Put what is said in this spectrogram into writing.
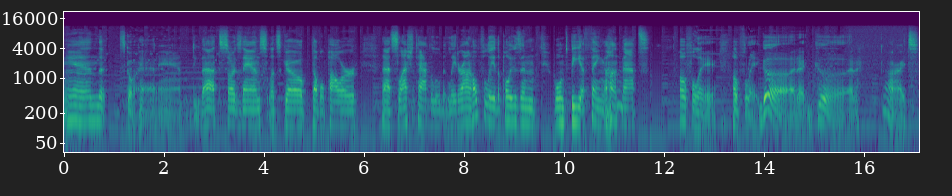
And let's go ahead and do that. Swords Dance, let's go. Double power. That slash attack a little bit later on. Hopefully the poison won't be a thing on that. Hopefully. Hopefully. Good. Good. Alright.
